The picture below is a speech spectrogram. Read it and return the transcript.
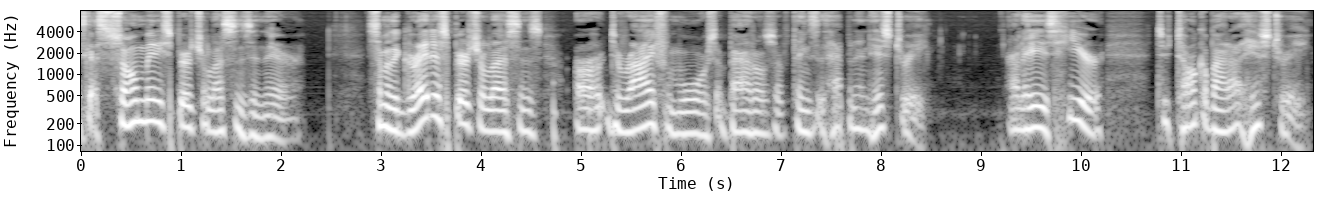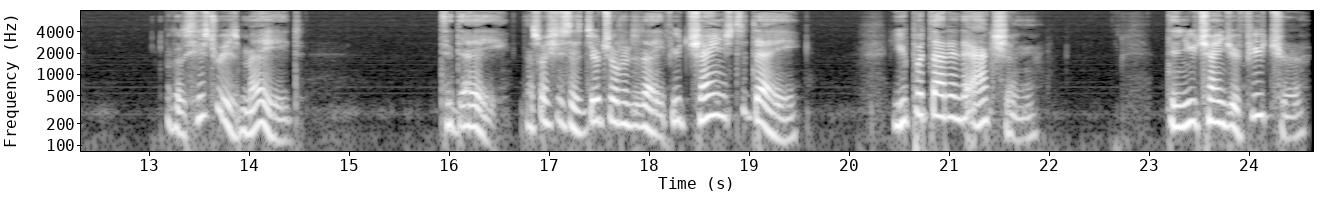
it's got so many spiritual lessons in there. Some of the greatest spiritual lessons are derived from wars or battles or things that happen in history. Our Lady is here to talk about our history because history is made today. That's why she says, Dear children, today, if you change today, You put that into action, then you change your future,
